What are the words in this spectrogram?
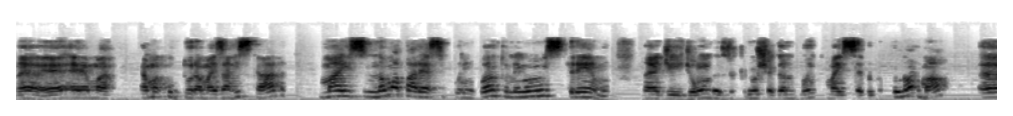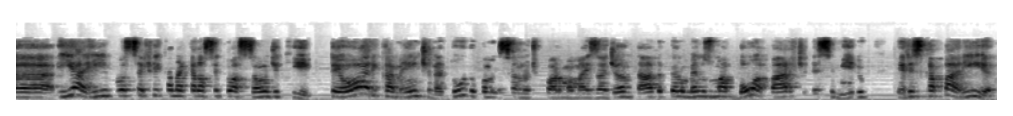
né? é, é uma, é uma cultura mais arriscada, mas não aparece por enquanto nenhum extremo né, de, de, ondas de frio chegando muito mais cedo do que o normal. Uh, e aí você fica naquela situação de que, teoricamente, né, tudo começando de forma mais adiantada, pelo menos uma boa parte desse milho ele escaparia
